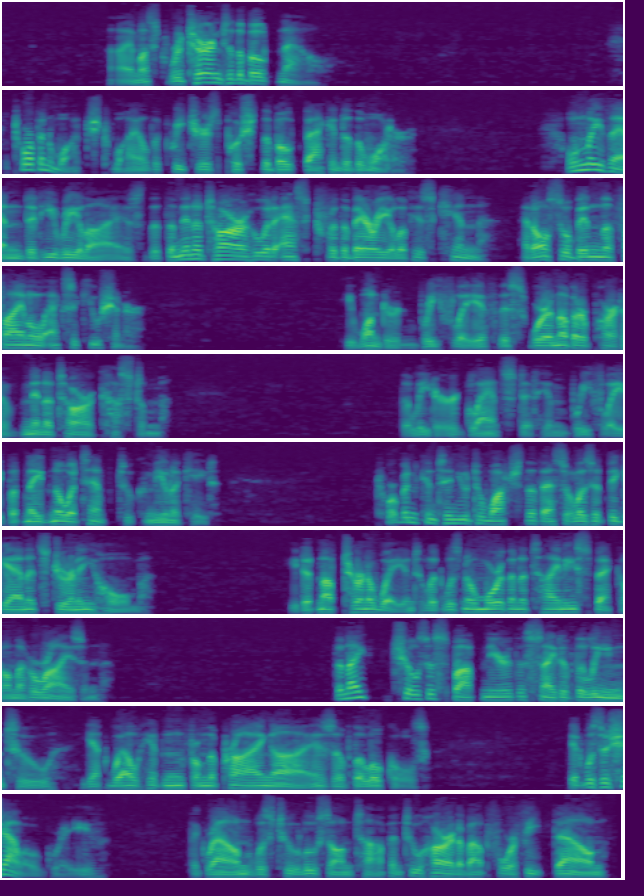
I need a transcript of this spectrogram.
I must return to the boat now. Torben watched while the creatures pushed the boat back into the water. Only then did he realize that the Minotaur who had asked for the burial of his kin had also been the final executioner. He wondered briefly if this were another part of Minotaur custom. The leader glanced at him briefly, but made no attempt to communicate. Torben continued to watch the vessel as it began its journey home. He did not turn away until it was no more than a tiny speck on the horizon. The knight chose a spot near the site of the lean-to, yet well hidden from the prying eyes of the locals. It was a shallow grave. The ground was too loose on top and too hard about four feet down.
